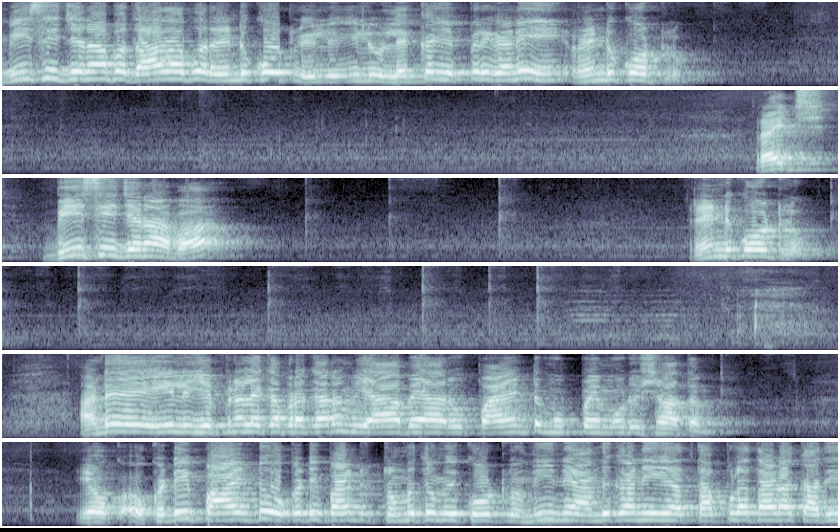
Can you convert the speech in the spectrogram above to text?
బీసీ జనాభా దాదాపుగా రెండు కోట్లు. వీళ్ళు వీళ్ళు లెక్క చెప్పారు కానీ రెండు కోట్లు. రైట్. బీసీ జనాభా రెండు కోట్లు. అంటే వీళ్ళు చెప్పిన లెక్క ప్రకారం యాభై ఆరు పాయింట్ ముప్పై మూడు శాతం. ఒకటి పాయింట్ ఒకటి పాయింట్ తొమ్మిది తొమ్మిది కోట్లు ఉంది. నేను అందుకని తప్పుల తాడాక అది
